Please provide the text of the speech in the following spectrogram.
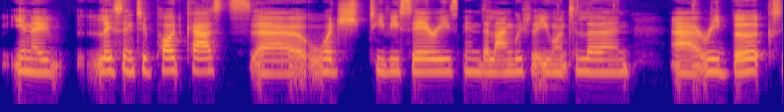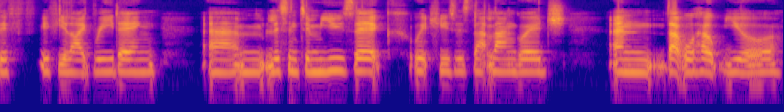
you know, listen to podcasts, uh, watch TV series in the language that you want to learn, uh, read books if if you like reading, um, listen to music which uses that language, and that will help your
